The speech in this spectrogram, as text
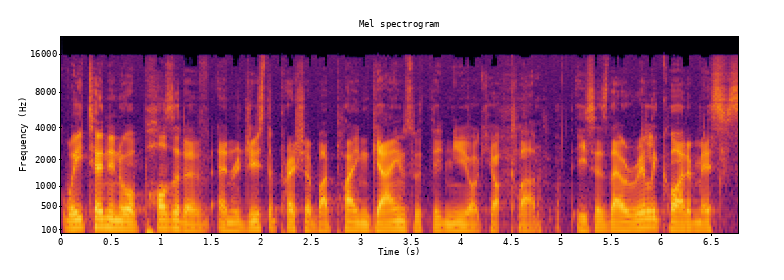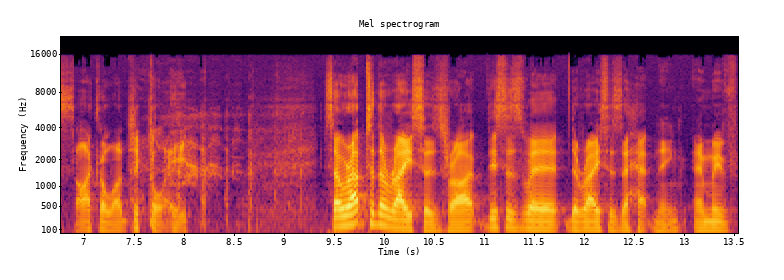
we turned into a positive and reduced the pressure by playing games with the New York Yacht Club. He says they were really quite a mess psychologically. so we're up to the races, right? This is where the races are happening, and we've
